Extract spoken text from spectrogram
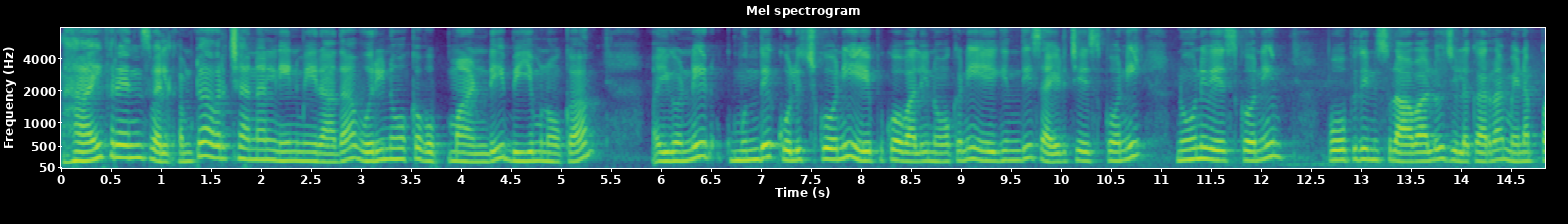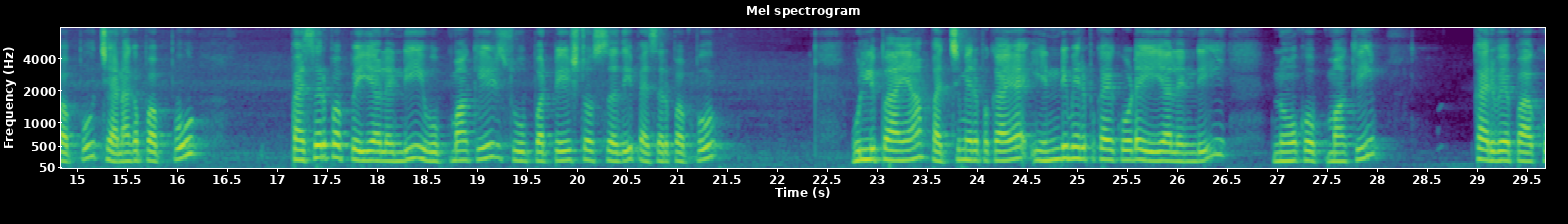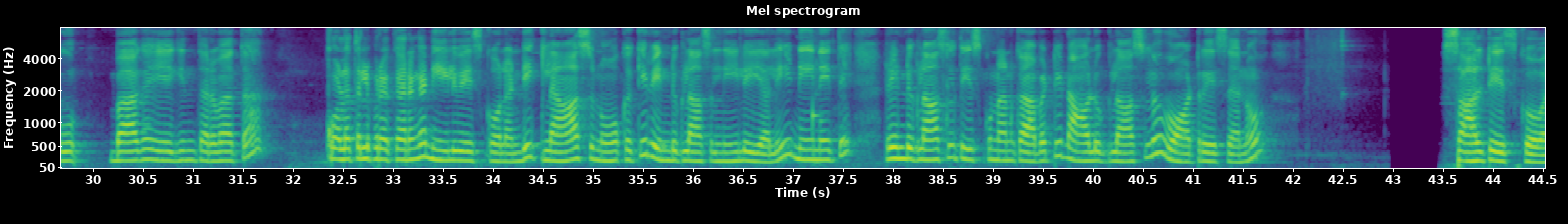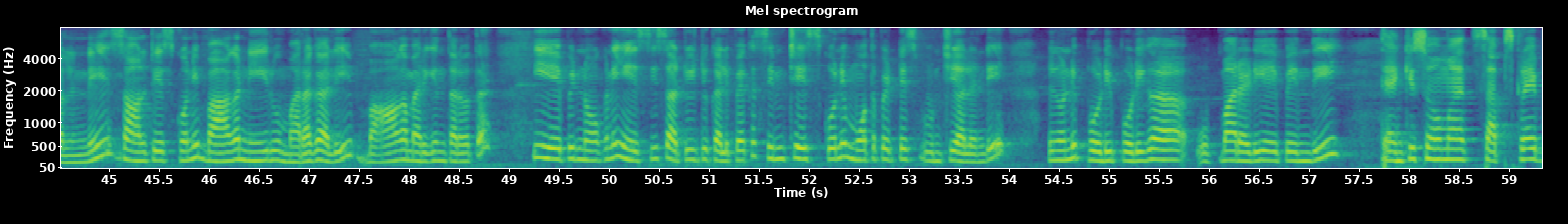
Hi friends welcome to our channel. నేను మీ రాధా. వరి నూక ఉప్మా అండి బియ్యం నూక. ఇగోండి ముందే కొలుచుకొని వేపుకోవాలి నూకని ఏగింది సైడ్ చేసుకొని నూనె వేసుకొని పోపు దినుసులు ఆవాలు జీలకర్ర మినప్పప్పు శనగపప్పు పెసరపప్పు వేయాలండి. ఈ ఉప్మాకి సూపర్ టేస్ట్ వస్తుంది పెసరపప్పు. ఉల్లిపాయ పచ్చిమిరపకాయ ఎండి మిరపకాయ కూడా వేయాలండి నూక ఉప్మాకి. కరివేపాకు బాగా వేగిన తర్వాత కొలతల ప్రకారంగా నీళ్ళు వేసుకోవాలండి. గ్లాసు నూకకి రెండు గ్లాసులు నీళ్ళు వేయాలి. నేనైతే రెండు గ్లాసులు తీసుకున్నాను కాబట్టి నాలుగు గ్లాసులు వాటర్ వేసాను. సాల్ట్ వేసుకోవాలండి. సాల్ట్ వేసుకొని బాగా నీరు మరగాలి. బాగా మరిగిన తర్వాత ఈ ఏపీ నూకని వేసి అటు ఇటు కలిపాక సిమ్ చేసుకొని మూత పెట్టేసి ఉంచేయాలండి. ఇదిగోండి పొడి పొడిగా ఉప్మా రెడీ అయిపోయింది. thank you so much subscribe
